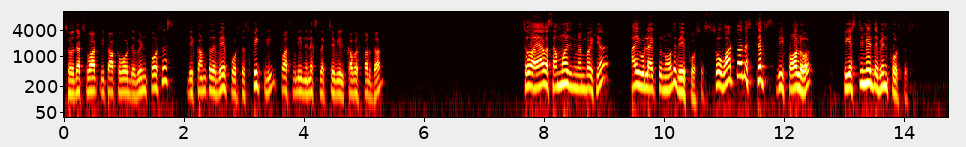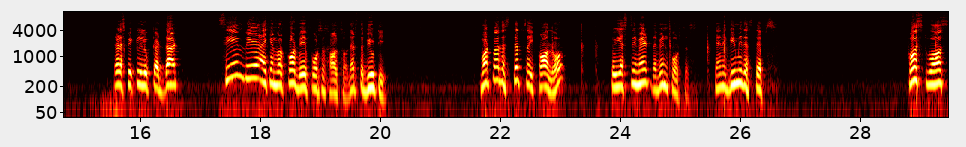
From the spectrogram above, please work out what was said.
So that is what we talk about the wind forces. We come to the wave forces quickly. Possibly in the next lecture we will cover further. So I have a submerged member here I would like to know the wave forces. So what were the steps we followed to estimate the wind forces? Let us quickly look at that. Same way I can work out wave forces also. That is the beauty. What were the steps I follow to estimate the wind forces? Can you give me the steps? First was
